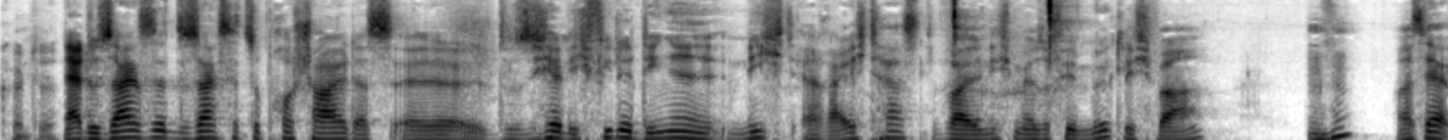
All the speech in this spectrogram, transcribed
Könnte. Na, du sagst, du sagst jetzt so pauschal, dass äh, du sicherlich viele Dinge nicht erreicht hast, weil nicht mehr so viel möglich war. Mhm. Was ja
